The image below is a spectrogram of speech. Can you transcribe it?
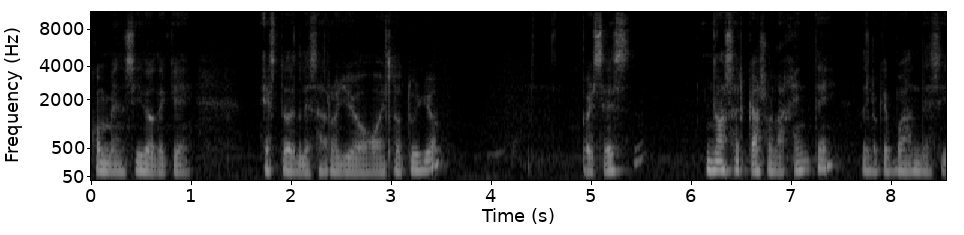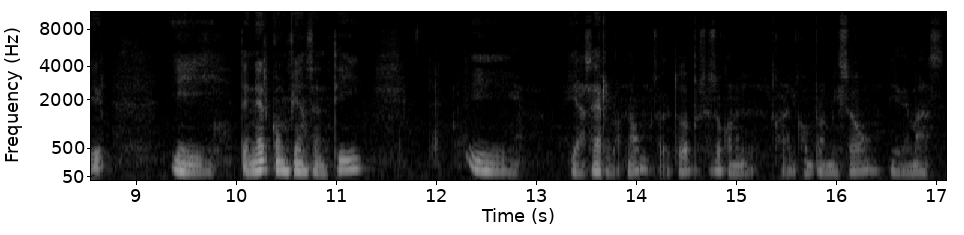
convencido de que esto del desarrollo es lo tuyo, pues es no hacer caso a la gente de lo que puedan decir y tener confianza en ti y, hacerlo, ¿no? Sobre todo pues eso con el, el compromiso y demás.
